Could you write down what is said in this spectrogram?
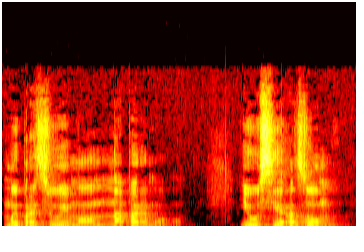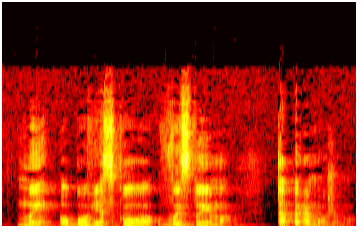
Ми працюємо на перемогу. І усі разом ми обов'язково вистоїмо та переможемо.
